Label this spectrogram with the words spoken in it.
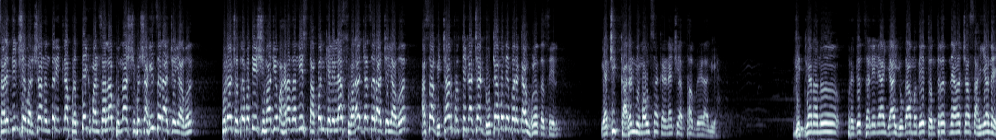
साडेतीनशे वर्षानंतर इथल्या प्रत्येक माणसाला पुन्हा शिवशाहीचं राज्य यावं पुन्हा छत्रपती शिवाजी महाराजांनी स्थापन केलेल्या स्वराज्याचं राज्य यावं असा विचार प्रत्येकाच्या डोक्यामध्ये बरं का घोळत असेल? याची कारण मीमांसा करण्याची आता वेळ आली आहे. विज्ञानानं प्रगत झालेल्या या युगामध्ये तंत्रज्ञानाच्या साह्याने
